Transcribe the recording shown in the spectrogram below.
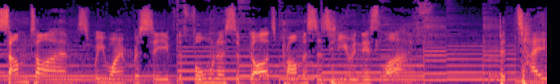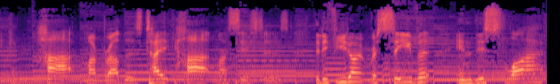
Sometimes we won't receive the fullness of God's promises here in this life but take heart, my brothers, take heart, my sisters, that if you don't receive it in this life,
